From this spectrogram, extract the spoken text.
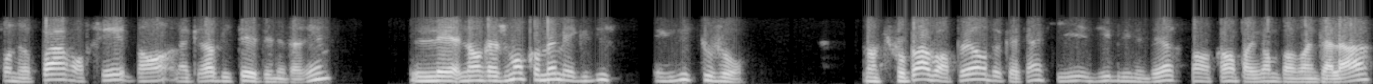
pour ne pas rentrer dans la gravité des Nedarim. L'engagement quand même existe, existe toujours. Donc il ne faut pas avoir peur de quelqu'un qui dit Blinéder quand, quand, par exemple dans un gala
